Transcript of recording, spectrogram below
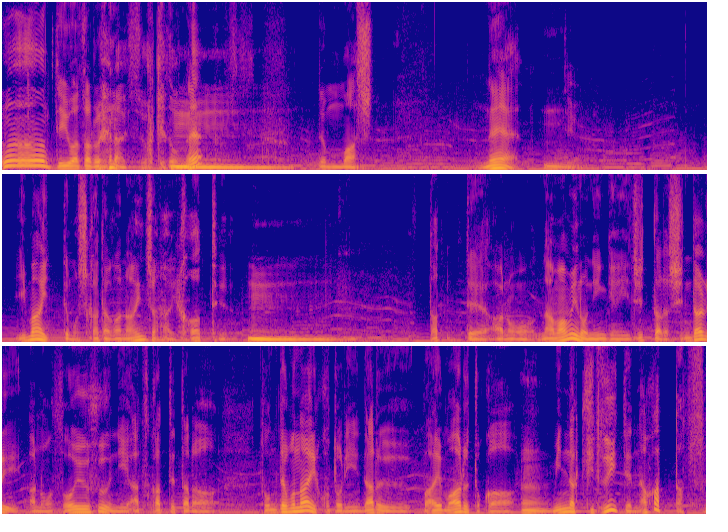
ーんって言わざるを得ないですよけどね、でもまあしねえ。うん。っていう今言っても仕方がないんじゃないかって。だってあの生身の人間いじったら死んだりあのそういう風に扱ってたらとんでもないことになる場合もあるとかうん。みんな気づいてなかったっす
